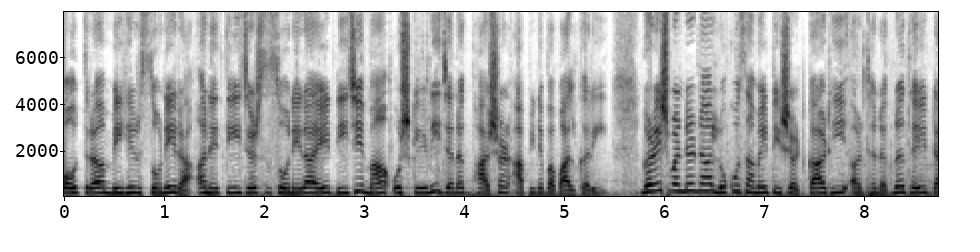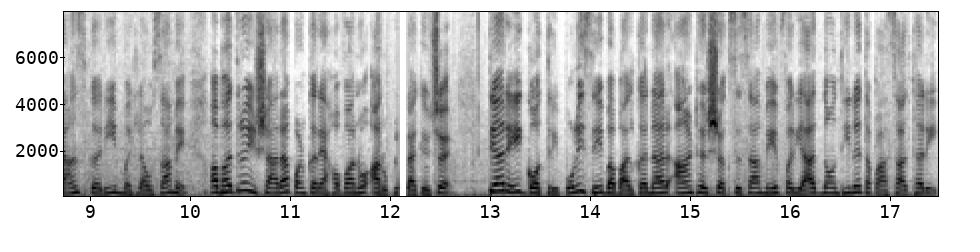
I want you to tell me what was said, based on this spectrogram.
પૌત્ર મિહિર સોનેરા અને તેજસ સોનેરાએ ડીજેમાં ઉશ્કેરણીજનક ભાષણ આપીને બબાલ કરી. ગણેશ મંડળના લોકો સામે ટી શર્ટ કાઢી, અર્ધનગ્ન થઈ ડાન્સ કરી મહિલાઓ સામે અભદ્ર ઇશારા પણ કર્યા હોવાનો આરોપ લાગ્યો છે. ત્યારે ગોત્રી પોલીસે બબાલ કરનાર આઠ શખ્સ સામે ફરિયાદ નોંધીને તપાસ હાથ ધરી.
